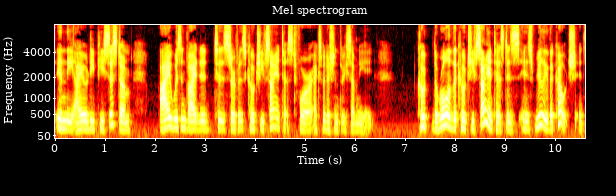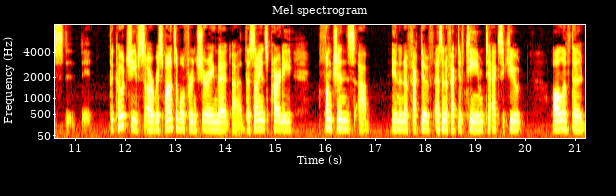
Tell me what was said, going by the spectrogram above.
in the IODP system, I was invited to serve as co chief scientist for Expedition 378. Co- the role of the co chief scientist is, is really the coach. It's it, the co chiefs are responsible for ensuring that uh, the science party functions uh, in an effective as an effective team to execute all of the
